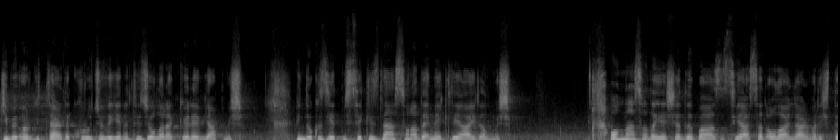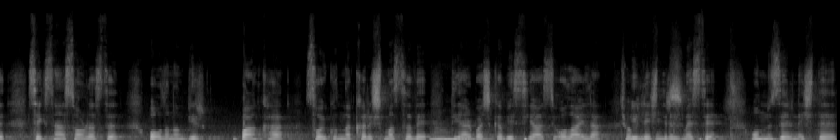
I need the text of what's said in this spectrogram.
gibi örgütlerde kurucu ve yönetici olarak görev yapmış. 1978'den sonra da emekliye ayrılmış. Ondan sonra da yaşadığı bazı siyasal olaylar var işte 80 sonrası oğlunun bir banka soygununa karışması ve diğer başka bir siyasi olayla Çok birleştirilmesi. Onun üzerine işte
